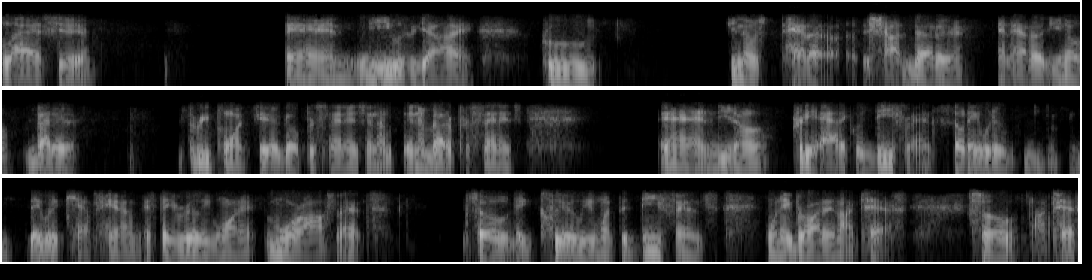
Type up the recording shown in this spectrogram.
last year, and he was the guy who you know had a shot better and had a you know better three point field goal percentage and a and a better percentage and you know pretty adequate defense. So they would have they would have kept him if they really wanted more offense. So they clearly went the defense when they brought in Artest. So Artest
